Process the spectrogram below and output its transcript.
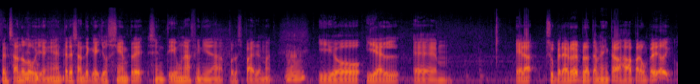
pensándolo bien, es interesante que yo siempre sentí una afinidad por Spider-Man Ujú. y yo y él eh, era superhéroe, pero también trabajaba para un periódico.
